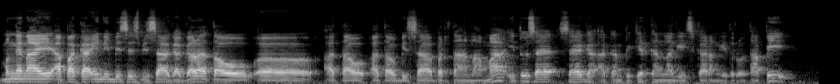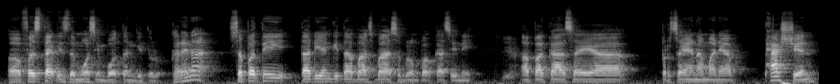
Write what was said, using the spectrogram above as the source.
mengenai apakah ini bisnis bisa gagal atau eh, atau atau bisa bertahan lama itu saya saya gak akan pikirkan lagi sekarang gitu loh. Tapi eh, first step is the most important gitu loh. Karena seperti tadi yang kita bahas-bahas sebelum podcast ini, Iya. apakah saya percaya namanya passion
